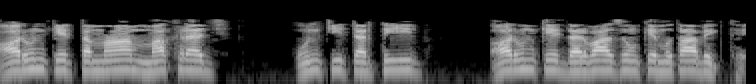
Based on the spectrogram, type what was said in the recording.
اور ان کے تمام مخرج ان کی ترتیب اور ان کے دروازوں کے مطابق تھے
